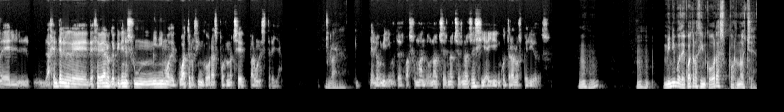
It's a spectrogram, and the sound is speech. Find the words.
la gente de CBA lo que piden es un mínimo de 4 o 5 horas por noche para una estrella. Es lo mínimo, entonces va sumando noches, noches, noches y ahí encuentra los periodos. Mínimo de 4 o 5 horas por noche.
